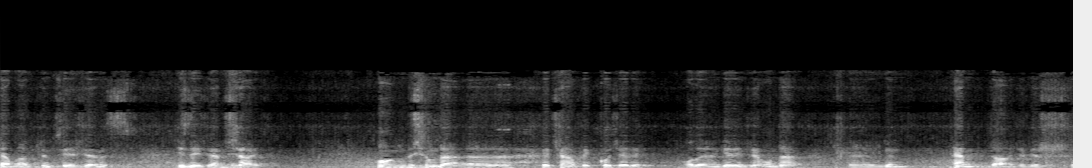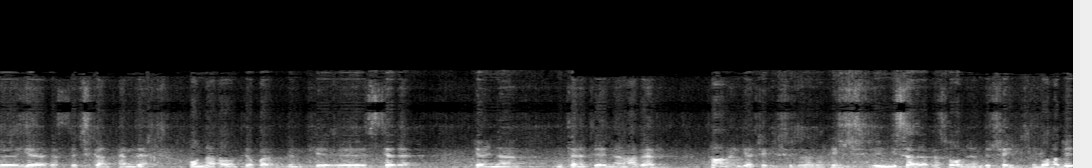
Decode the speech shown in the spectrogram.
Yani buna bütün seyircilerimiz, izleyicilerimiz şahit. Onun dışında e, geçen haftaki Kocaeli olayına gelince onda e, bugün hem daha önce bir e, yerel gazete çıkan hem de ondan alıntı yaparak bugünkü e, sitede yayınlanan, internette yayınlanan haber tamamen gerçek bir şeydir. Hiç ilgisi alakası olmayan bir şey. Bu haberi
